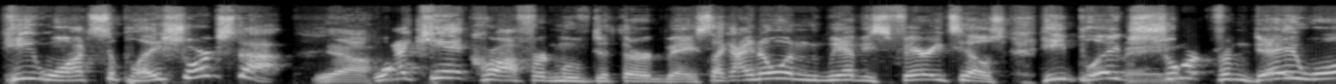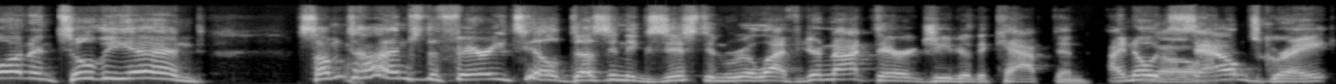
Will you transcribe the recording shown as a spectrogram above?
he wants to play shortstop. Yeah. Why can't Crawford move to third base? Like I know when we have these fairy tales, he played short from day one until the end. Sometimes the fairy tale doesn't exist in real life. You're not Derek Jeter, the captain. I know No. it sounds great,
